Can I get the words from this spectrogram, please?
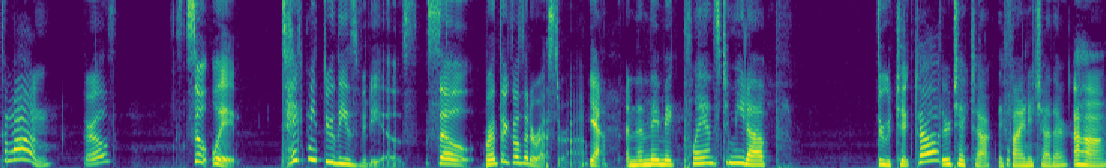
come on, girls. So wait, take me through these videos. So Bertha goes at a restaurant yeah, and then they make plans to meet up through TikTok. through TikTok. They find each other. Uh huh.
